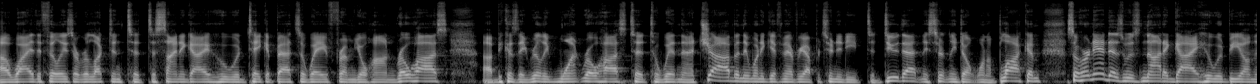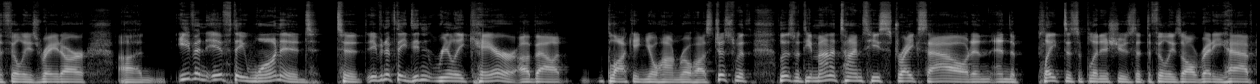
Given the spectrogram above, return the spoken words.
uh, why the Phillies are reluctant to, to sign a guy who would take at bats away from Johan Rojas uh, because they really want Rojas to, to win that job and they want to give him every opportunity to do that, and they certainly don't want to block him. So Hernandez was not a guy who would be on the Phillies' radar, uh, even if they wanted to even if they didn't really care about blocking Johan Rojas, just with Liz, with the amount of times he strikes out and and the plate discipline issues that the Phillies already have,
